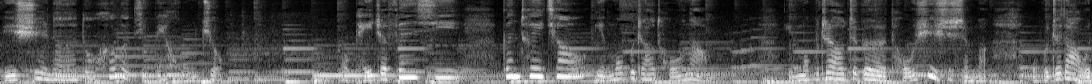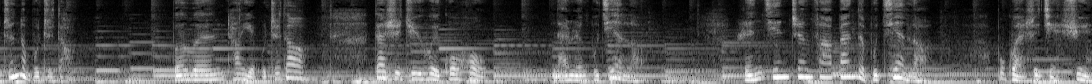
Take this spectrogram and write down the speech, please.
于是呢，都喝了几杯红酒。我陪着分析跟推敲，也摸不着头脑，也摸不着这个头绪是什么。我不知道，我真的不知道。文文他也不知道，但是聚会过后。男人不见了，人间蒸发般的不见了。不管是简讯、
